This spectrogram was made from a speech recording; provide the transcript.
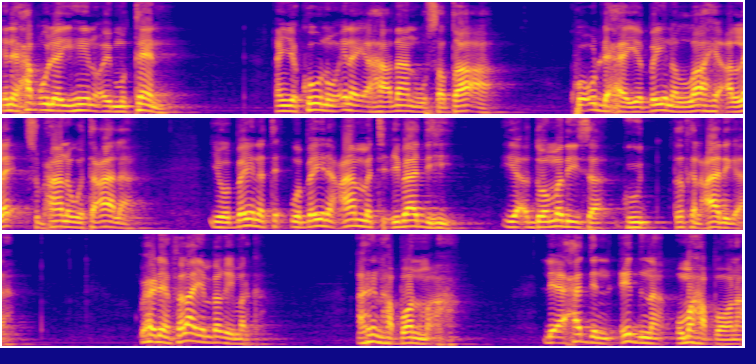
inay xaq u leeyihiin oo ay muteen an yakuunuu inay ahaadaan wusadaa'a kuwa u dhexeeya bayna allaahi alle subxaanahu wa tacaala iyo wa bayna caamati cibaadihi iyo addoommadiisa guud dadkan caadiga ah. Waxay dhaheen falaa yembaqii marka. Arrin habboon ma aha. Liaxadin cidna uma habboona.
